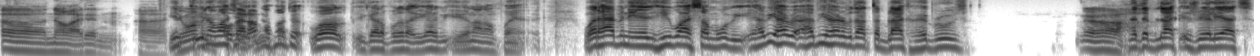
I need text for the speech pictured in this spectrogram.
Uh, no, I didn't. Uh, do you, want me to pull watch that up? It? Well, you gotta pull it up. You gotta be. You're not on point. What happened is he watched some movie. Have you ever have you heard about the Black Hebrews? Ugh. The, Black Israelites.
